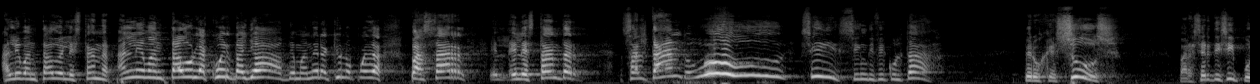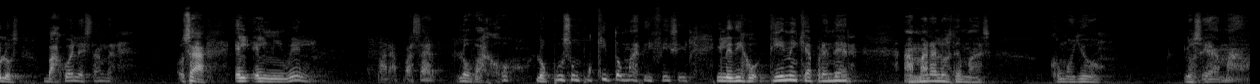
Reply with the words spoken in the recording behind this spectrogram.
ha levantado el estándar, han levantado la cuerda ya, de manera que uno pueda pasar el, estándar saltando, uh, sí, sin dificultad. Pero Jesús, para ser discípulos, bajó el estándar. O sea, el, el nivel para pasar lo bajó, lo puso un poquito más difícil y le dijo, tienen que aprender amar a los demás como yo los he amado.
